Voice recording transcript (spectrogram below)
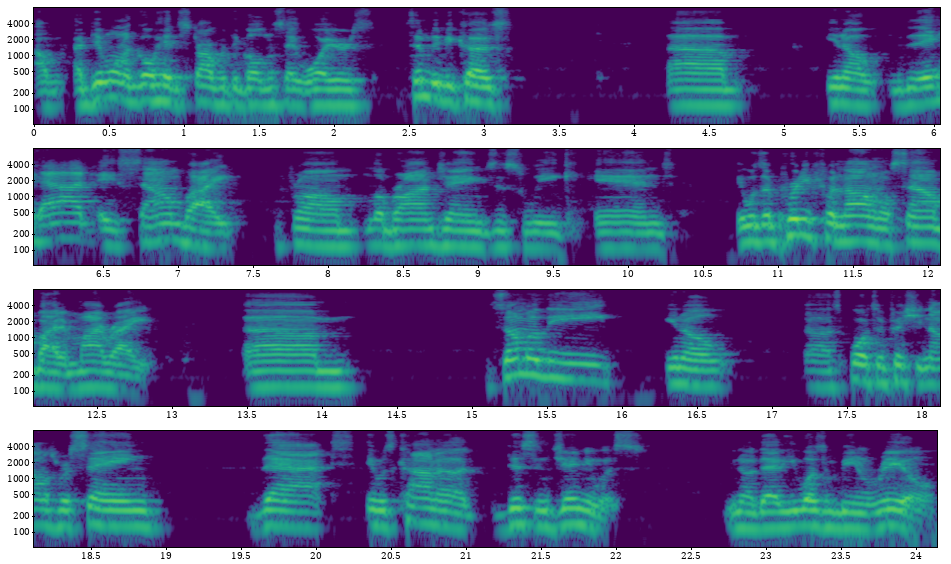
I, I did want to go ahead and start with the Golden State Warriors simply because, um, you know, they had a soundbite from LeBron James this week, and it was a pretty phenomenal soundbite. Am my right? Um, some of the you know uh, sports aficionados were saying that it was kind of disingenuous, you know, that he wasn't being real.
